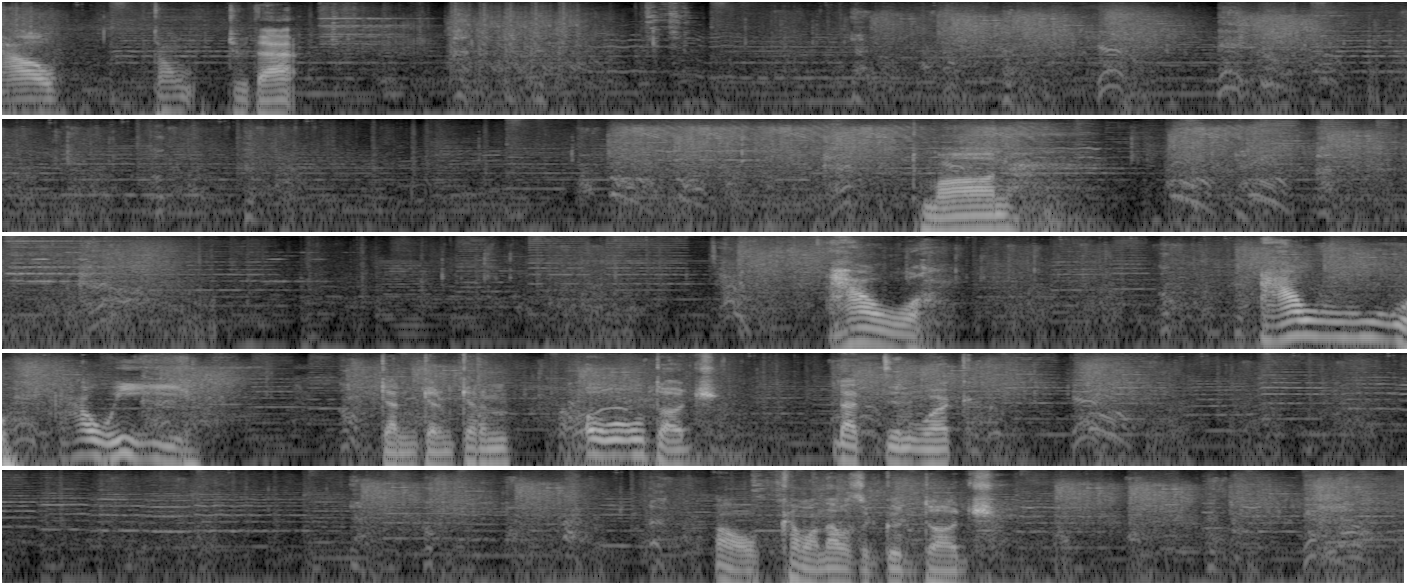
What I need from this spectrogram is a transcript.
Ow. Don't do that. Come on. Ow. Ow! Owie! Get him, get him, get him. Oh, dodge. That didn't work. Oh, come on, that was a good dodge.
